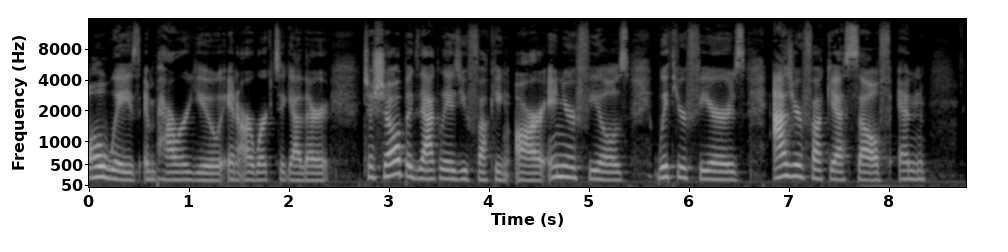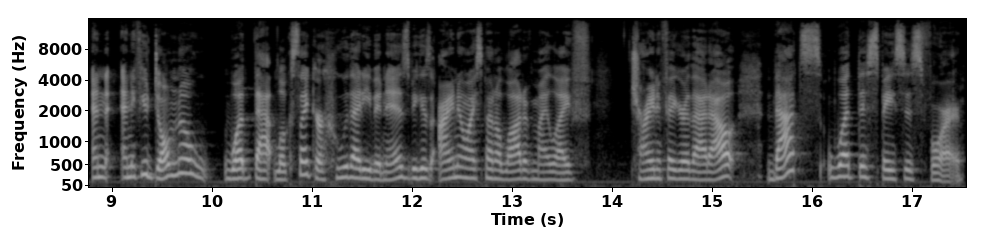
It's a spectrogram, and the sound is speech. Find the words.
always empower you in our work together to show up exactly as you fucking are in your feels with your fears as your fuck yes self. And and and if you don't know what that looks like or who that even is because i know i spent a lot of my life trying to figure that out that's what this space is for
